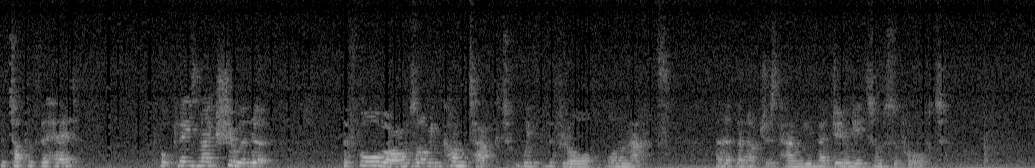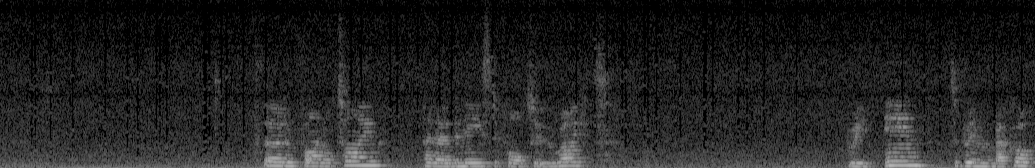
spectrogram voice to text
the top of the head but please make sure that the forearms are in contact with the floor or the mat and that they're not just hanging, they do need some support. Third and final time, allow the knees to fall to the right. Breathe in to bring them back up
